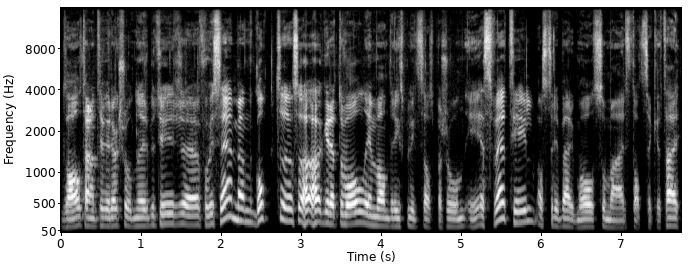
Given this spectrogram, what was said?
Hva alternative reaksjoner betyr, eh, får vi se, men godt, eh, sa Grete Wold, innvandringspolitisk statsperson i SV, til Astrid Bergmål, som er statssekretær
